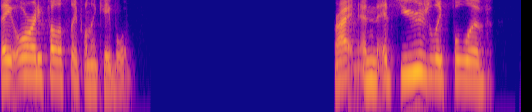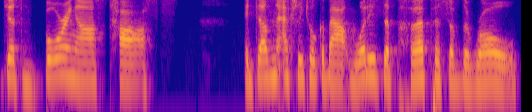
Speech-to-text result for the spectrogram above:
they already fell asleep on the keyboard. Right. And it's usually full of just boring ass tasks. It doesn't actually talk about what is the purpose of the role?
